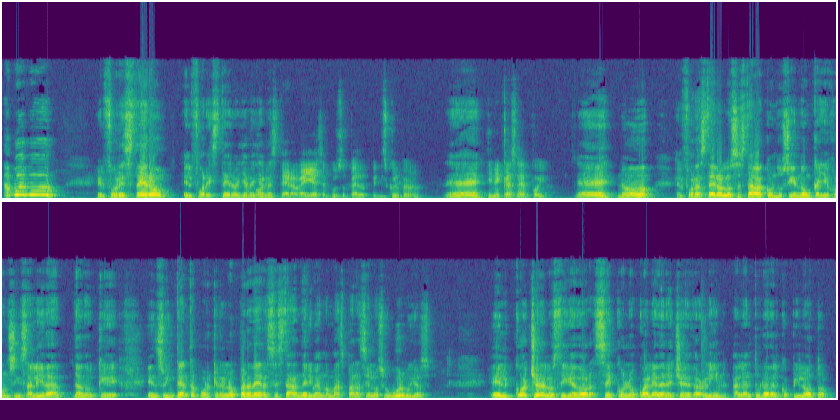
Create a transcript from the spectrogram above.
¡A huevo! El forestero, el forestero, ya ve. Forestero, ve, ya se puso pedo, discúlpeme, Eh, tiene casa de pollo. Eh, no. El forastero los estaba conduciendo a un callejón sin salida, dado que en su intento por quererlo perder se estaban derivando más para hacia los suburbios. El coche del hostigador se colocó a la derecha de Darlene, a la altura del copiloto.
